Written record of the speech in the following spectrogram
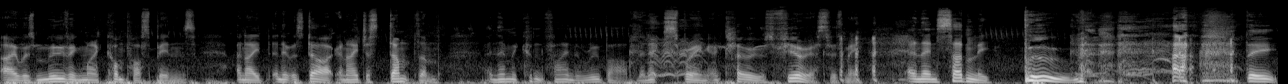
I was moving my compost bins and, I, and it was dark and I just dumped them And then we couldn't find the rhubarb the next spring, and Chloe was furious with me. And then suddenly, boom! the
